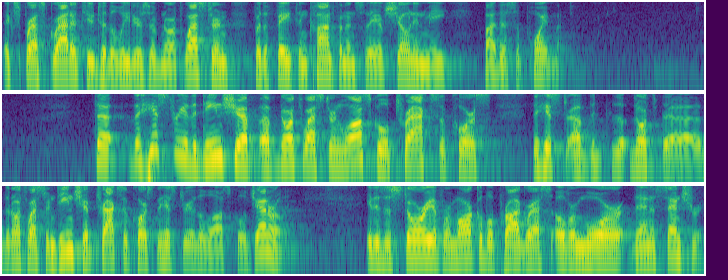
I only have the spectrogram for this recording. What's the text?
express gratitude to the leaders of Northwestern for the faith and confidence they have shown in me by this appointment. The, the history of the deanship of Northwestern Law School tracks, of course, the history of the, North, uh, the Northwestern Deanship tracks, of course, the history of the law school generally. It is a story of remarkable progress over more than a century.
